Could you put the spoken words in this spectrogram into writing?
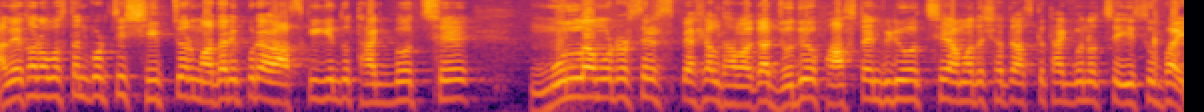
আমি এখন অবস্থান করছি শিবচর মাদারীপুর আর আজকে কিন্তু থাকবে হচ্ছে মোল্লা মোটরসের স্পেশাল ধামাকা। যদিও ফার্স্ট টাইম ভিডিও হচ্ছে আমাদের সাথে আজকে থাকবেন হচ্ছে ইসুফ ভাই।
